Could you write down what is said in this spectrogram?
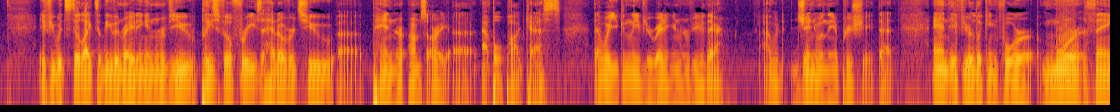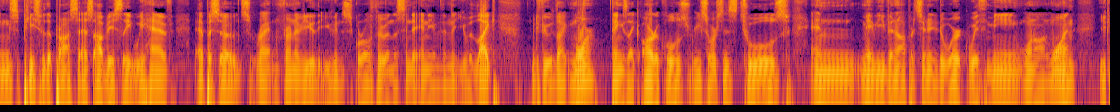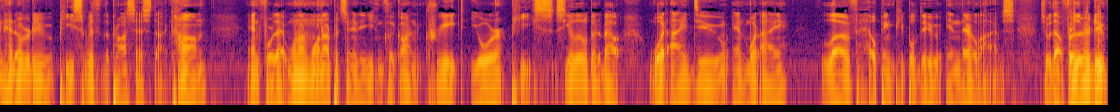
If you would still like to leave a rating and review, please feel free to head over to uh. Or, I'm sorry, uh, Apple Podcasts. That way you can leave your rating and review there. I would genuinely appreciate that. And if you're looking for more things, Peace with the Process, obviously we have episodes right in front of you that you can scroll through and listen to any of them that you would like. But if you would like more, things like articles, resources, tools, and maybe even an opportunity to work with me one on one, you can head over to peacewiththeprocess.com. And for that one on one opportunity, you can click on Create Your Peace. See a little bit about what I do and what I love helping people do in their lives. So without further ado,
